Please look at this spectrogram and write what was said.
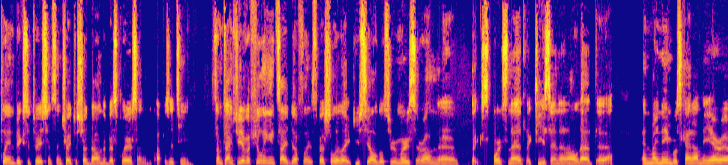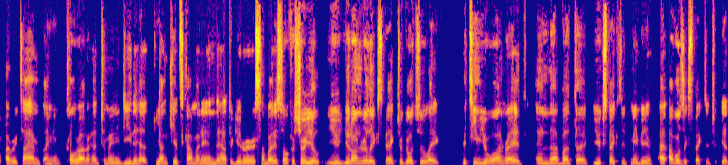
play in big situations, and try to shut down the best players on opposite team. Sometimes you have a feeling inside, definitely, especially like you see all those rumors around. Uh, like Sportsnet, like TSN, and all that. Uh, and my name was kind of on the air every time. I mean, Colorado had too many D. They had young kids coming in. They had to get rid of somebody. So for sure, you you you don't really expect to go to like the team you want, right? And uh, but uh, you expected maybe I, I, was expected to get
